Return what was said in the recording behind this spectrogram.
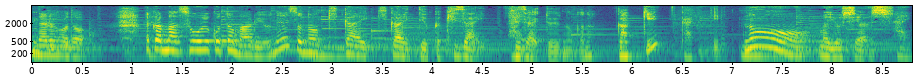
なるほど。だからまあそういうこともあるよね。その機械、機械っていうか機材。機材というのかな、楽器？楽器。の、まあ、良し悪しはい。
